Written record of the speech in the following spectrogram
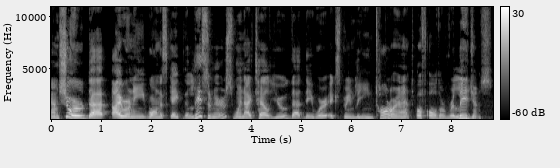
I'm sure that irony won't escape the listeners when I tell you that they were extremely intolerant of other religions.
